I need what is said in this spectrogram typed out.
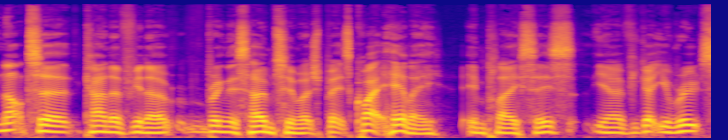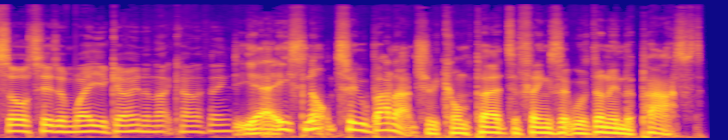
not to kind of, you know, bring this home too much, but it's quite hilly in places. You know, have you got your route sorted and where you're going and that kind of thing? Yeah, it's not too bad actually compared to things that we've done in the past.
